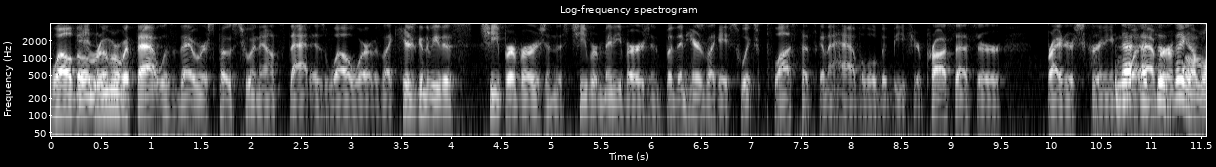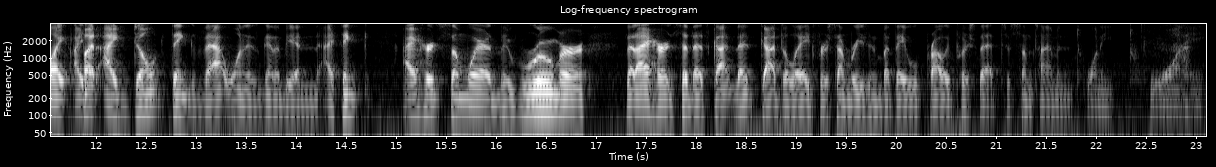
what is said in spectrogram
Well, the And- rumor with that was they were supposed to announce that as well, where it was like, here's going to be this cheaper version, this cheaper mini version, but then here's like a Switch Plus that's going to have a little bit beefier processor, brighter screen, that, that's whatever. the thing. I'm like, I, but I don't think that one is going to be an. I think I heard somewhere the rumor that I heard said that's got that got delayed for some reason, but they will probably push that to sometime in 2020.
